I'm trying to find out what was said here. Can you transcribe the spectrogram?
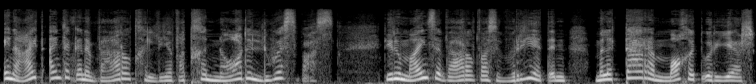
En hy het eintlik in 'n wêreld geleef wat genadeloos was. Die Romeinse wêreld was wreed en militêre mag het oorheers.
